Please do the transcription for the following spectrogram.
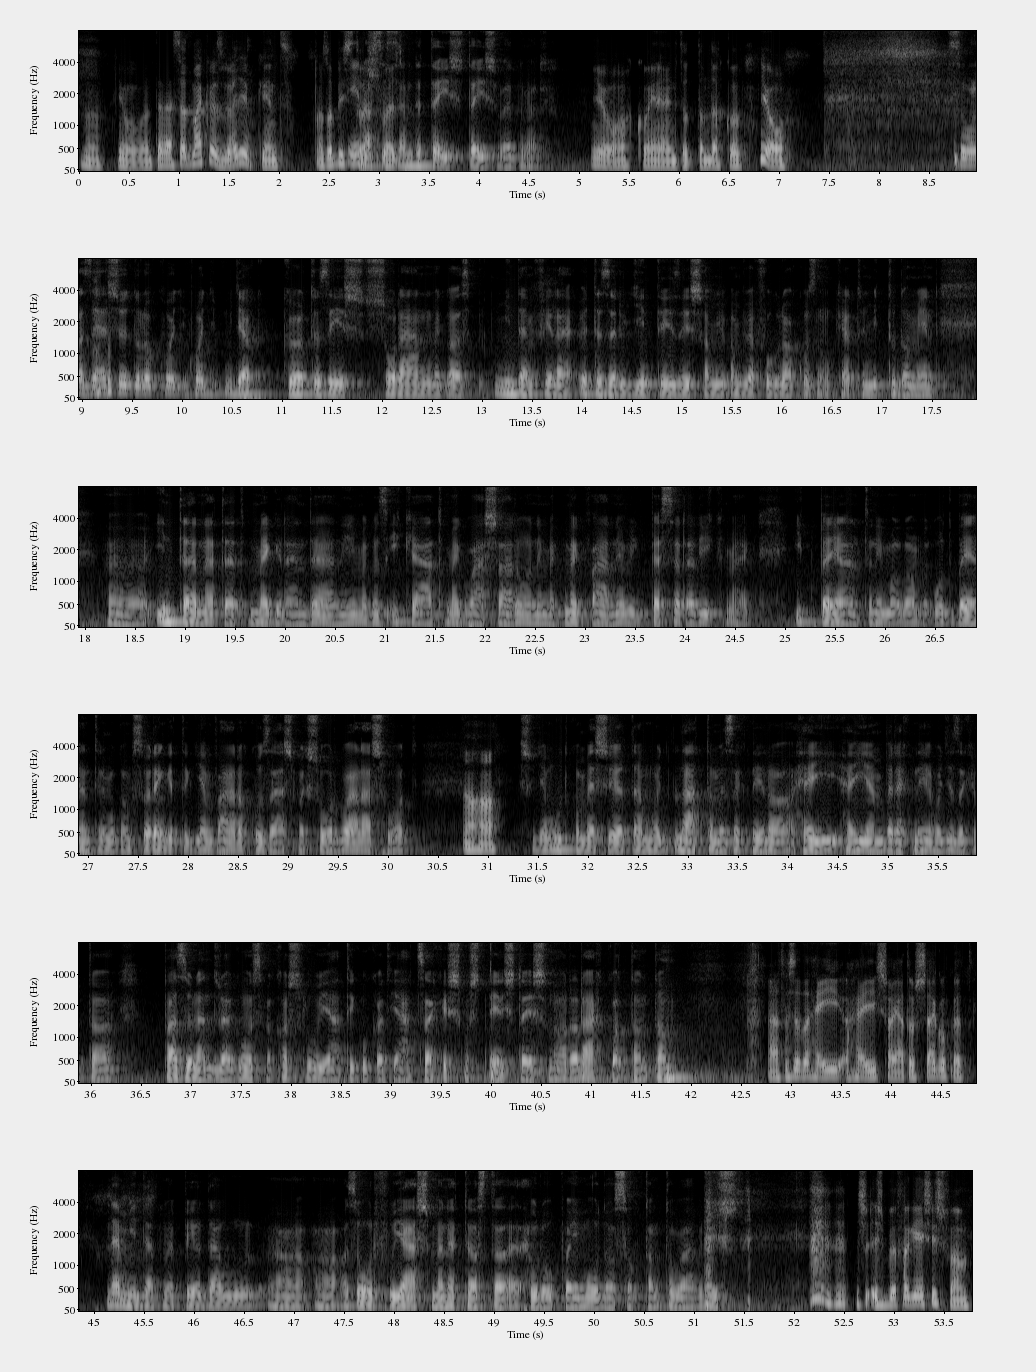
Na, jó van. Te veszed már közben egyébként? Az a biztos Én azt vagy? hiszem, de te is, te is vedd már. Jó, akkor én elnyitottam, de akkor jó. Szóval az első dolog, hogy, hogy ugye a költözés során, meg az mindenféle 5000 ügyintézés, ami, amivel foglalkoznunk kell, hogy mit tudom én, internetet megrendelni, meg az IKEA-t megvásárolni, meg megvárni, amíg beszerelik, meg itt bejelenteni magam, meg ott bejelenteni magam, szóval rengeteg ilyen várakozás, meg sorbaállás volt. Aha. És ugye múltkor meséltem, hogy láttam ezeknél a helyi, helyi embereknél, hogy ezeket a Puzzle and Dragons, meg hasonló játékokat játszák, és most én is teljesen arra rákattantam. Átveszed a helyi, a helyi sajátosságokat? Nem mindent, mert például a, a, az orfújás menete azt a európai módon szoktam továbbra is. és, és befögés is van?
